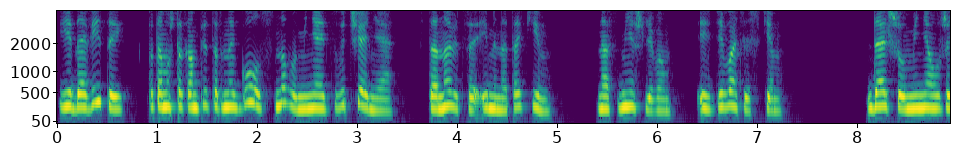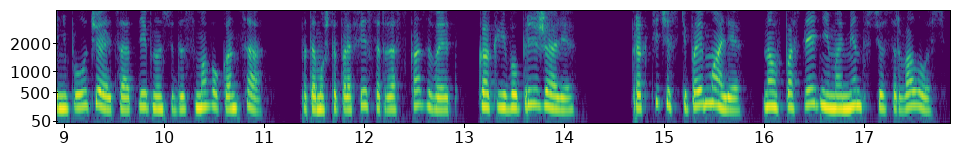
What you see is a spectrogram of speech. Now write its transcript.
Ядовитый, потому что компьютерный голос снова меняет звучание, становится именно таким. Насмешливым, издевательским. Дальше у меня уже не получается отлипнуть до самого конца, потому что профессор рассказывает, как его прижали. Практически поймали, но в последний момент все сорвалось.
